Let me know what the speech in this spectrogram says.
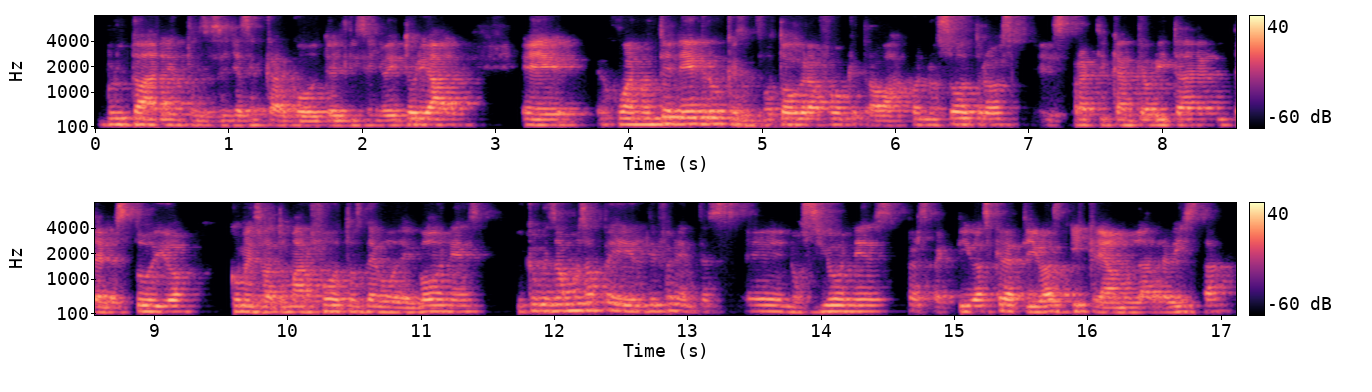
brutal, entonces ella se encargó del diseño editorial. Eh, Juan Montenegro, que es un fotógrafo que trabaja con nosotros, es practicante ahorita del estudio, comenzó a tomar fotos de bodegones y comenzamos a pedir diferentes eh, nociones, perspectivas creativas y creamos la revista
